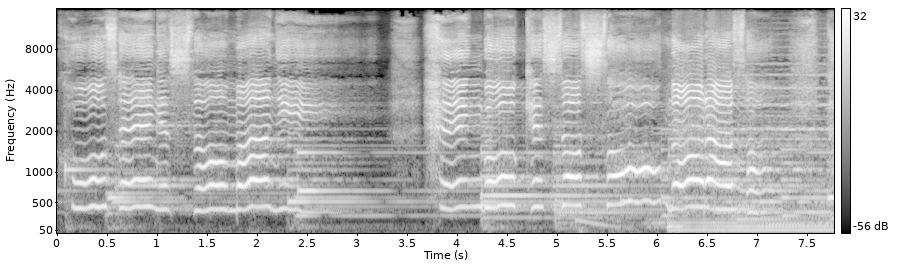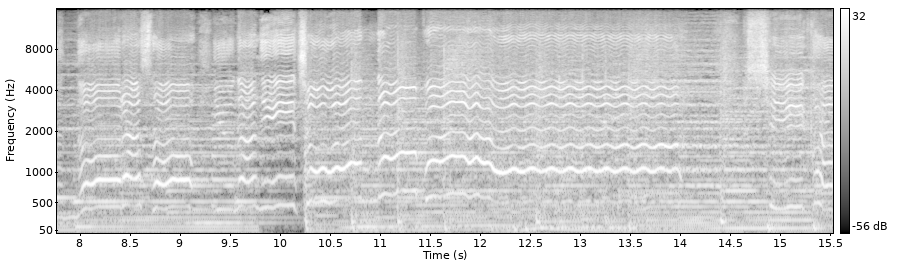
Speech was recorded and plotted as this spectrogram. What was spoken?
고생했어 많이 행복했었어. 너라서 난 너라서 유난히 좋았나 봐. 시간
